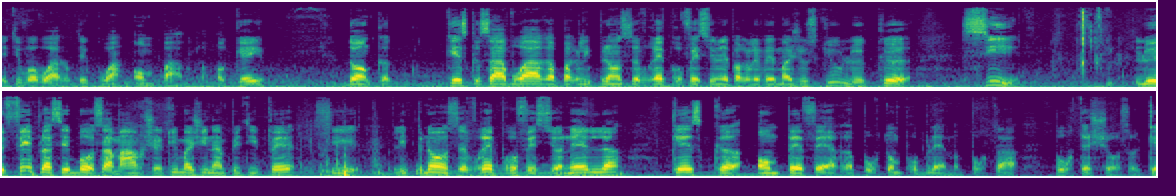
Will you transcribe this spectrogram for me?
et tu vas voir de quoi on parle. OK? Donc, qu'est-ce que ça a à voir par l'hypnose vrai professionnel par le V majuscule Que si l'effet placebo, ça marche, tu imagines un petit peu si l'hypnose vrai professionnel, qu'est-ce qu'on peut faire pour ton problème, pour ta pour tes choses, ok?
